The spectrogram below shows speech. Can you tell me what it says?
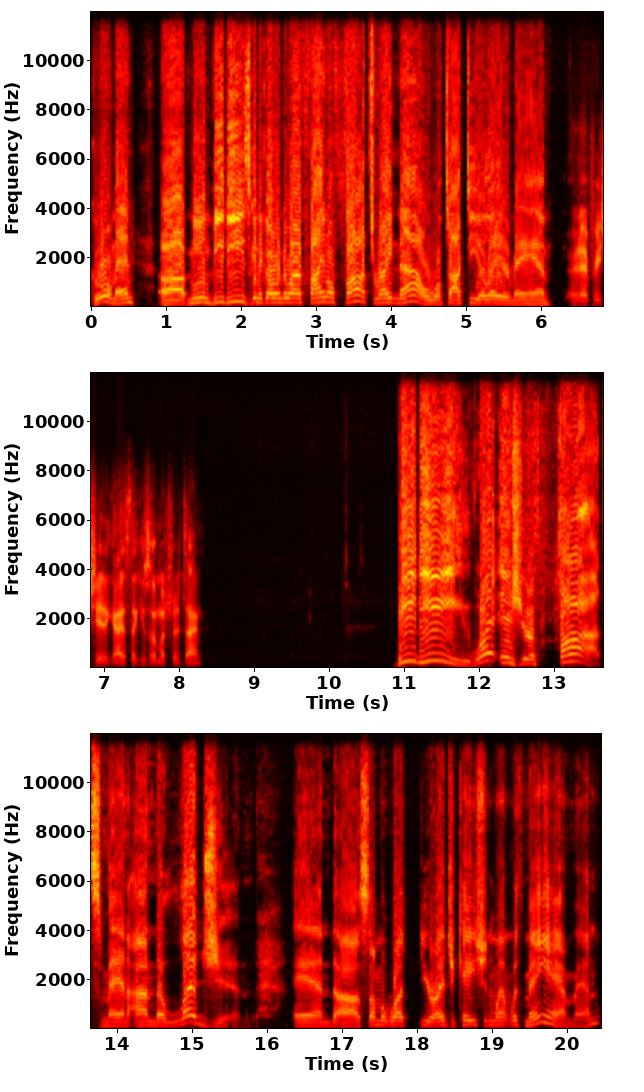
Cool, man. Uh, me and BD is gonna go into our final thoughts right now. We'll talk to you later, mayhem. all right i appreciate it guys thank you so much for the time BD, what is your thoughts, man, on the legend and uh, some of what your education went with mayhem, man?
